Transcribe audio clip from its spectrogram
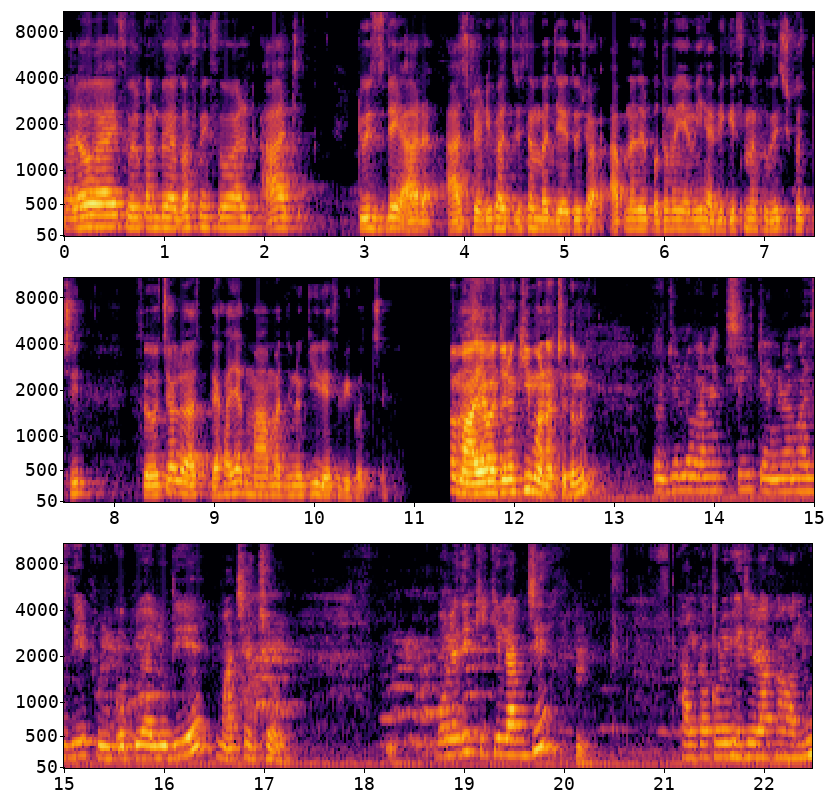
হ্যালো গাইস ওয়েলকাম টু অ্যাকসমিক্স ওয়ার্ল্ড আজ টুইসডে আর আজ টোয়েন্টি ফার্স্ট ডিসেম্বর যেহেতু আপনাদের প্রথমেই আমি হ্যাপি ক্রিসমাস উইশ করছি। তো চলো আজ দেখা যাক মা আমার জন্য কী রেসিপি করছে। মা আমার জন্য কী বানাচ্ছ তুমি? তোর জন্য বানাচ্ছি ট্যাংরা মাছ দিয়ে ফুলকপি আলু দিয়ে মাছের ঝোল। বলে দিই কী কী লাগছে। হালকা করে ভেজে রাখা আলু।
